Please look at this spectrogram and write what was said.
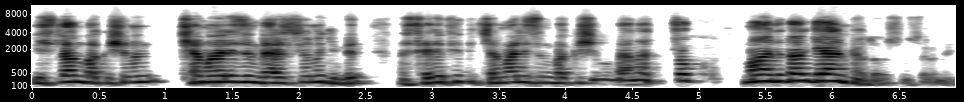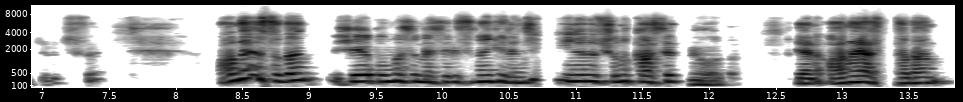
İslam bakışının Kemalizm versiyonu gibi Selefi bir Kemalizm bakışı bu bana çok manidar gelmiyor doğrusunu söylemek gerekirse. Anayasadan şey yapılması meselesine gelince İnönü şunu kastetmiyor orada. Yani anayasadan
